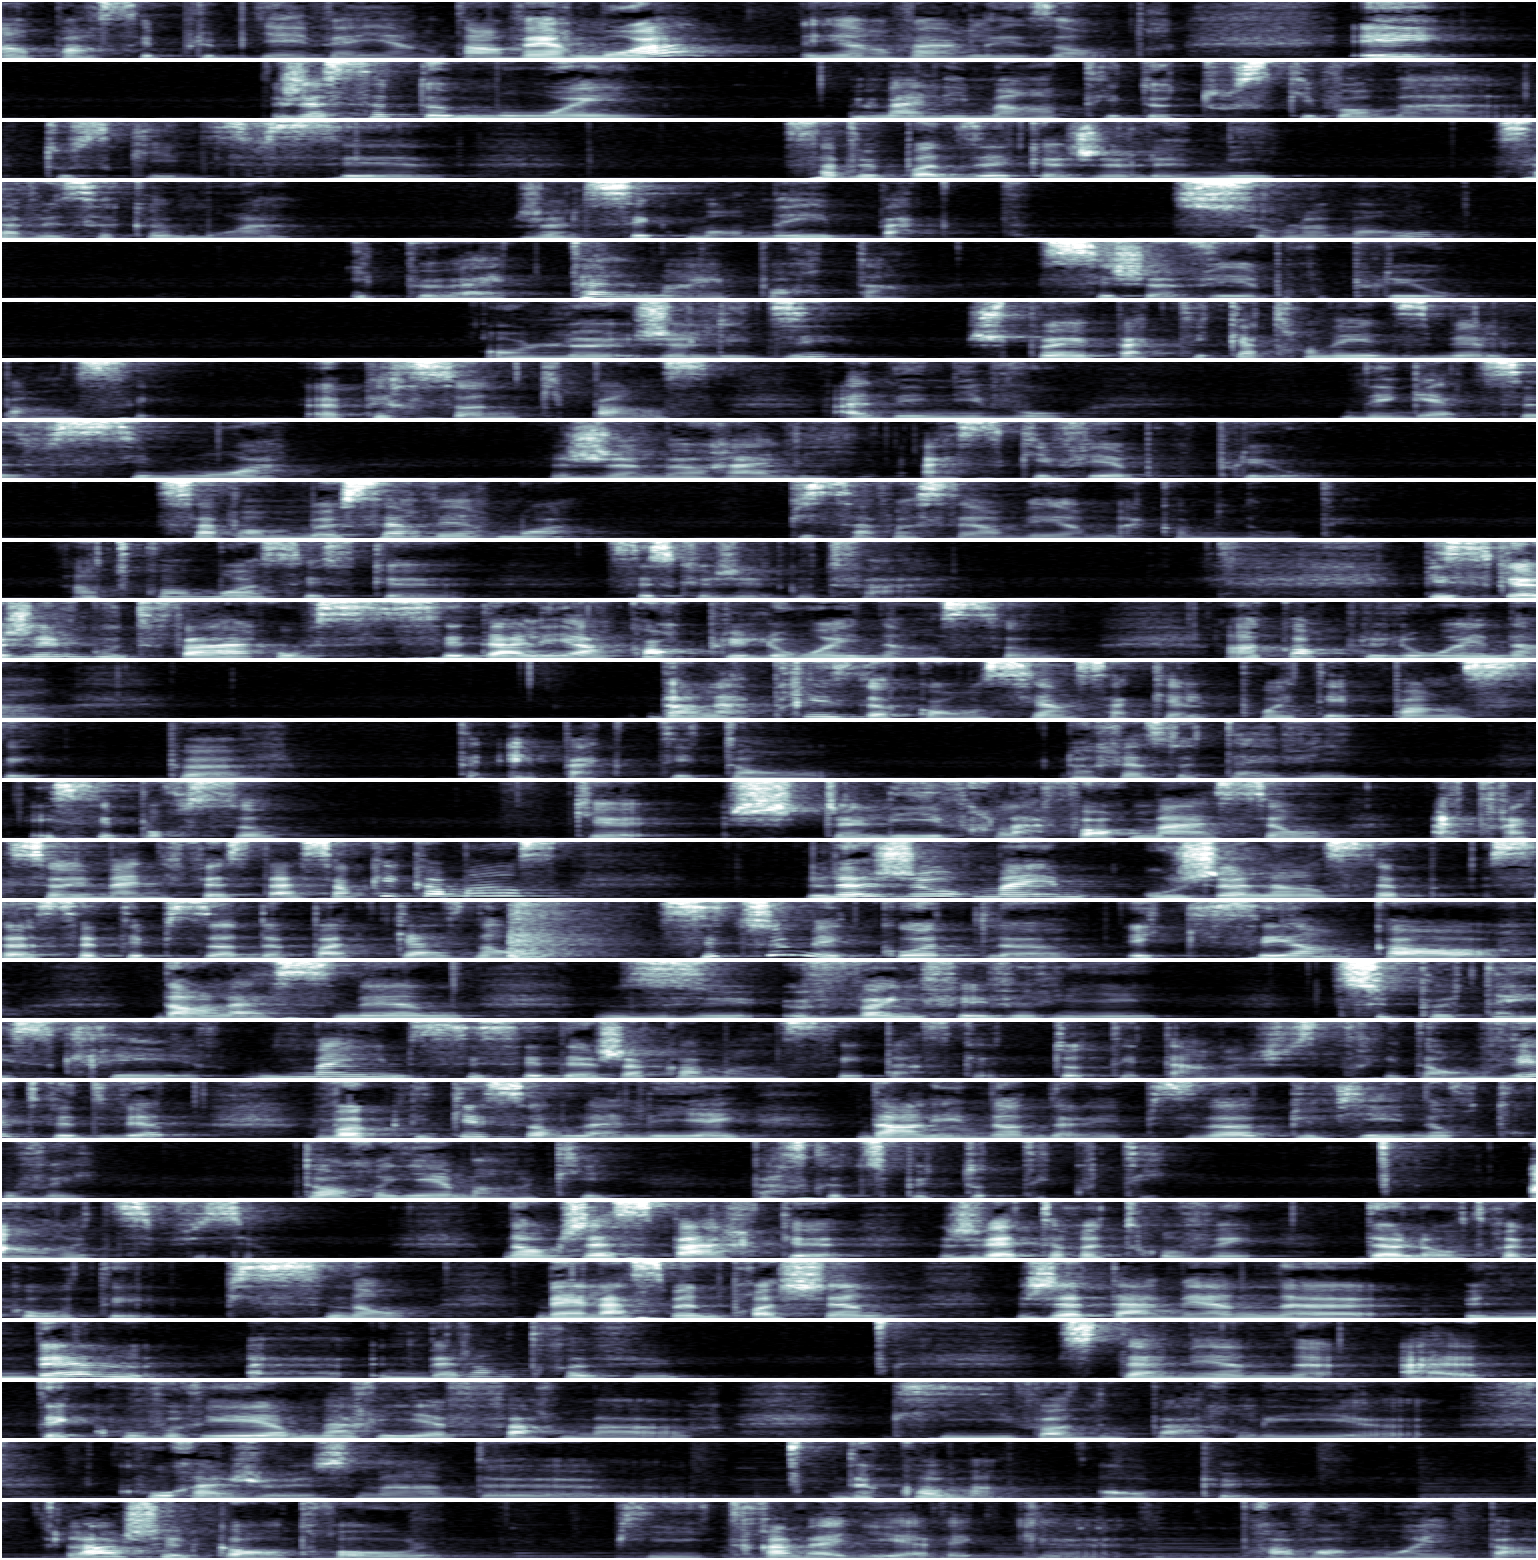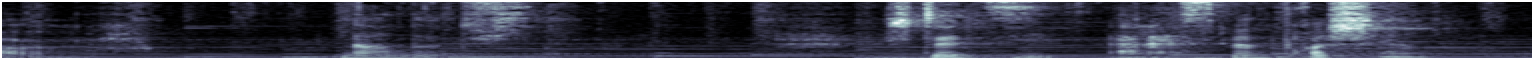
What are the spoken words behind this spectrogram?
en pensées plus bienveillantes envers moi et envers les autres. Et j'essaie de moins m'alimenter de tout ce qui va mal, tout ce qui est difficile. Ça ne veut pas dire que je le nie. Ça veut dire que moi, je le sais que mon impact sur le monde, il peut être tellement important si je vibre plus haut je l'ai dit, je peux impacter 90 000 pensées, euh, personnes qui pensent à des niveaux négatifs si moi, je me rallie à ce qui vibre plus haut. Ça va me servir moi, puis ça va servir ma communauté. En tout cas, moi, c'est ce que, c'est ce que j'ai le goût de faire. Puis ce que j'ai le goût de faire aussi, c'est d'aller encore plus loin dans ça, encore plus loin dans, dans la prise de conscience à quel point tes pensées peuvent impacter ton, le reste de ta vie, et c'est pour ça que je te livre la formation Attraction et Manifestation qui commence le jour même où je lance cet épisode de podcast. Donc, si tu m'écoutes là, et que c'est encore dans la semaine du 20 février, tu peux t'inscrire, même si c'est déjà commencé, parce que tout est enregistré. Donc, vite, vite, vite, va cliquer sur le lien dans les notes de l'épisode, puis viens nous retrouver. Tu n'as rien manqué, parce que tu peux tout écouter en rediffusion. Donc, j'espère que je vais te retrouver de l'autre côté. Puis sinon, bien, la semaine prochaine, je t'amène euh, une belle, euh, une belle entrevue. Je t'amène à découvrir Marie-Ève Farmer qui va nous parler euh, courageusement de, de, comment on peut lâcher le contrôle puis travailler avec pour avoir moins peur dans notre vie. Je te dis à la semaine prochaine.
